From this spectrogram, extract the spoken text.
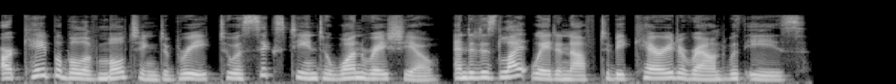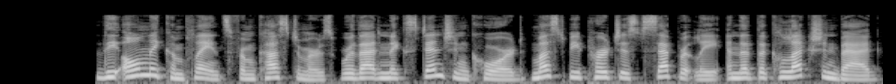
are capable of mulching debris to a 16 to 1 ratio, and it is lightweight enough to be carried around with ease. The only complaints from customers were that an extension cord must be purchased separately and that the collection bag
